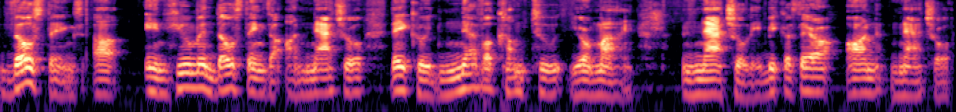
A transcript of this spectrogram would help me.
Those things are inhuman, those things are unnatural. They could never come to your mind naturally because they are unnatural.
